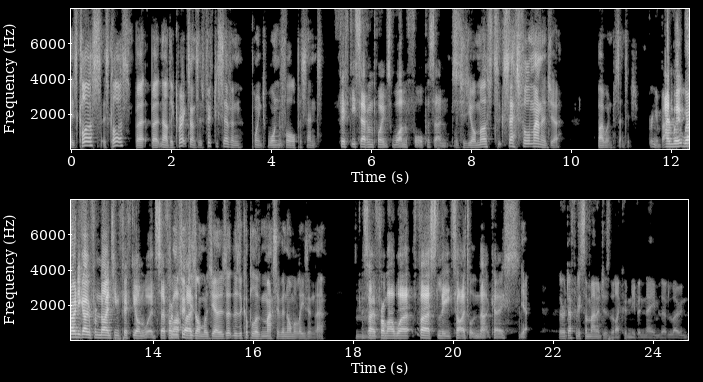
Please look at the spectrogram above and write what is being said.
It's close. It's close, but but no, the correct answer is fifty-seven point one four percent, Fifty-seven point one four percent. which is your most successful manager by win percentage. Bring him back. and we're, we're only going from 1950 onwards. So from, From, our the fifties first, onwards, yeah, there's a, there's a couple of massive anomalies in there. Hmm. so from our wor- first league title in that case. Yeah. There are definitely some managers that I couldn't even name, let alone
